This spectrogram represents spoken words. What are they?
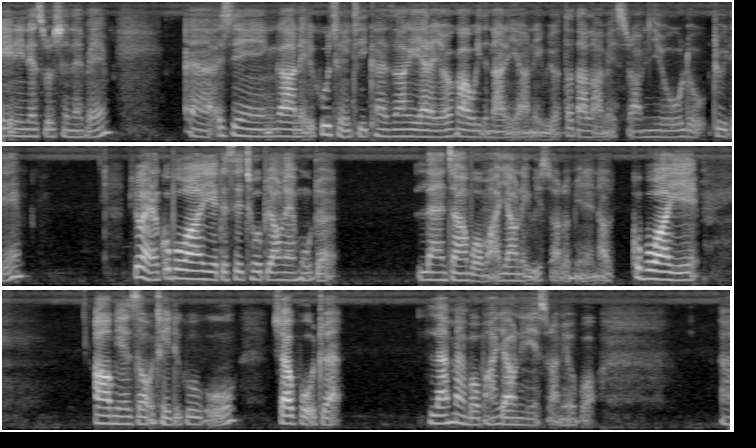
ရေးအနေနဲ့ဆိုလို့ရှိရင်လည်းပဲအဲအရင်ကနေအခုချိန်ထိခံစားခဲ့ရတဲ့ယောဂဝေဒနာတွေကနေပြီးတော့တက်တာလာမယ်ဆိုတာမျိုးလို့တွေ့တယ်။ပြောရရင်ကိုဘွားရဲ့တစ်စစ်ချိုးပြောင်းလဲမှုအတွက်လမ်းကြောင်းပေါ်မှာရောက်နေပြီဆိုတော့မြင်တယ်။နောက်ကိုဘွားရဲ့အောင်မြင်ဆုံးအချိန်တစ်ခုကိုရောက်ဖို့အတွက်လမ်းမှန်ပေါ်မှာရောက်နေတယ်ဆိုတာမျိုးပေါ့။ အာ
